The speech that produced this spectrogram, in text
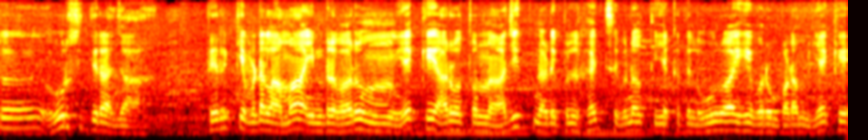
டு ஊர் சித்திராஜா தெறிக்க விடலாமா? இன்று வரும் ஏகே அறுபத்தொன்று அஜித் நடிப்பில் ஹெச் வினோத் இயக்கத்தில் உருவாகி வரும் படம் ஏகே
